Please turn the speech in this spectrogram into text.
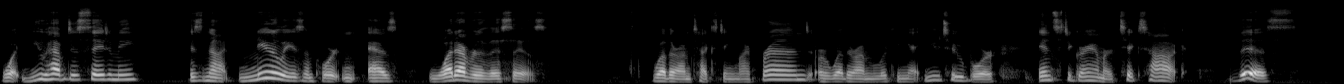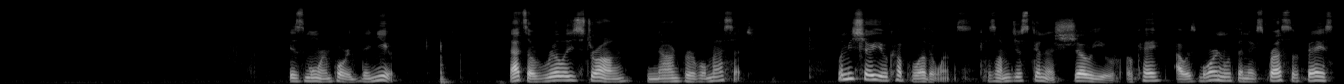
what you have to say to me is not nearly as important as whatever this is. Whether I'm texting my friend or whether I'm looking at YouTube or Instagram or TikTok, this is more important than you. That's a really strong nonverbal message. Let me show you a couple other ones because I'm just going to show you, okay? I was born with an expressive face.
